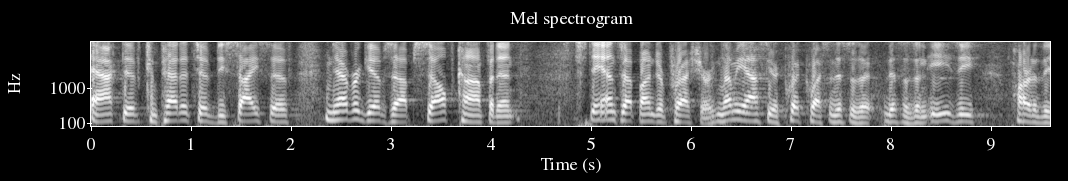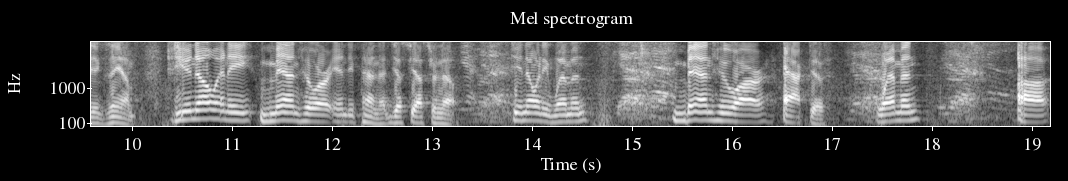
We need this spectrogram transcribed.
active, competitive, decisive, never gives up, self confident, stands up under pressure. Let me ask you a quick question. This is, a, this is an easy part of the exam. Do you know any men who are independent? Just yes or no? Yes. Do you know any women? Yes. Men who are active? Yes. Women? Yes. Uh,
